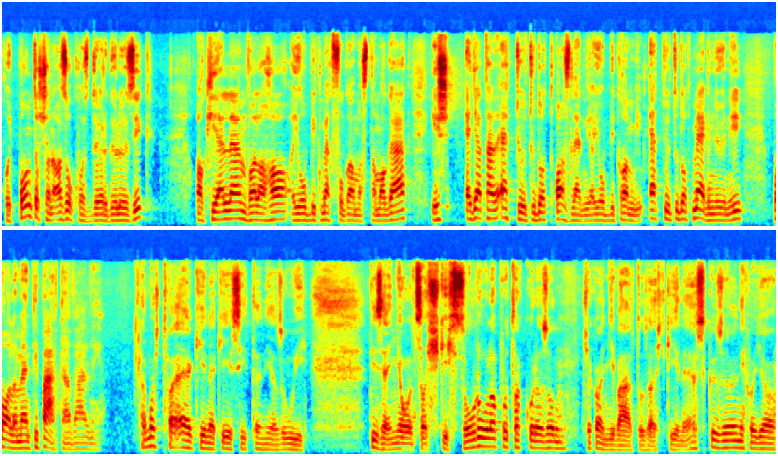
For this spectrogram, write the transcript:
hogy pontosan azokhoz dörgölőzik, aki ellen valaha a Jobbik megfogalmazta magát, és egyáltalán ettől tudott az lenni a Jobbik, ami ettől tudott megnőni, parlamenti pártá válni. Hát most, ha el kéne készíteni az új 18-as kis szórólapot, akkor azon csak annyi változást kéne eszközölni, hogy a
